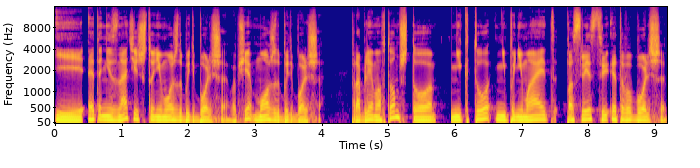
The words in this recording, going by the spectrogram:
И это не значит, что не может быть больше. Вообще может быть больше. Проблема в том, что никто не понимает последствий этого больше.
